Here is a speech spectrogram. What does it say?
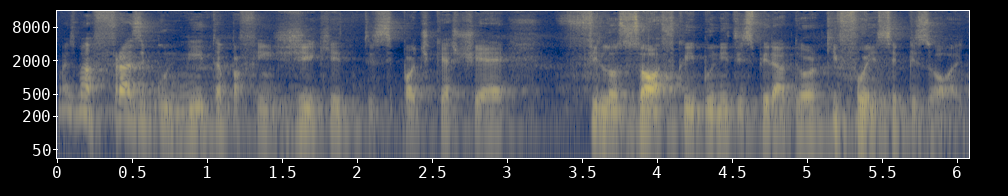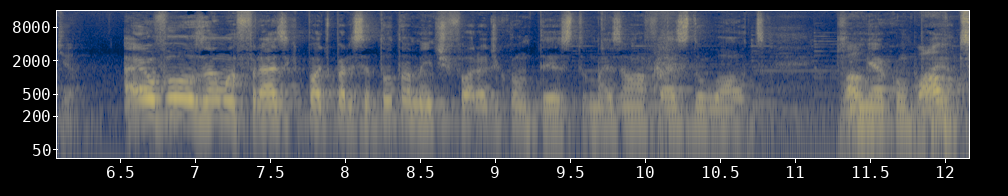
mas uma frase bonita para fingir que esse podcast é filosófico e bonito e inspirador, que foi esse episódio. Aí eu vou usar uma frase que pode parecer totalmente fora de contexto, mas é uma frase do Walt que Walt- me acompanha. Walt?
